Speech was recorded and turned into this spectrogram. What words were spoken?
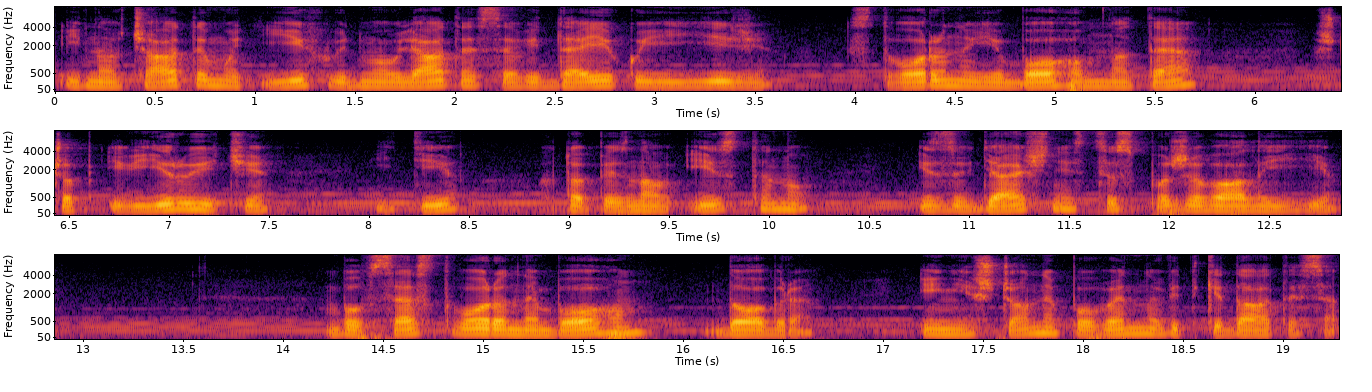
і навчатимуть їх відмовлятися від деякої їжі, створеної Богом на те, щоб і віруючі, і ті, хто пізнав істину, із вдячністю споживали її. Бо все створене Богом добре, і ніщо не повинно відкидатися,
